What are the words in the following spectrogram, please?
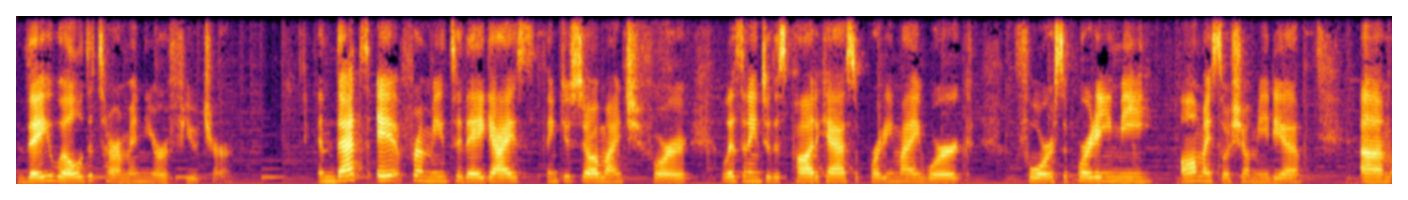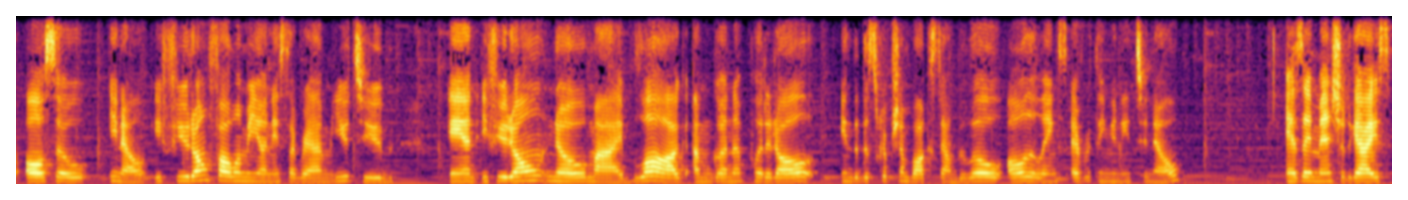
They will determine your future. And that's it from me today, guys. Thank you so much for listening to this podcast, supporting my work, for supporting me on my social media. Um, also, you know, if you don't follow me on Instagram, YouTube, and if you don't know my blog, I'm gonna put it all in the description box down below, all the links, everything you need to know. As I mentioned, guys,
